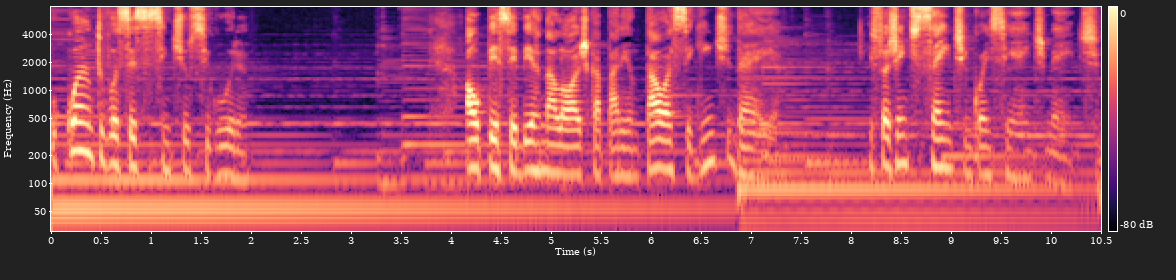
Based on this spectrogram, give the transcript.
O quanto você se sentiu segura. Ao perceber na lógica parental a seguinte ideia, isso a gente sente inconscientemente,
